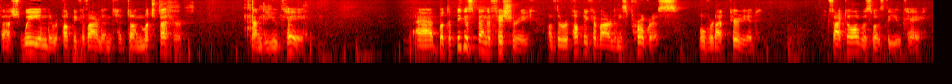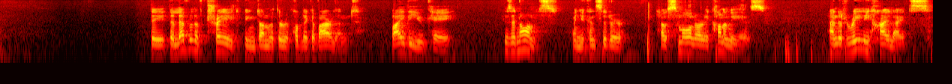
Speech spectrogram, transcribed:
that we in the Republic of Ireland had done much better than the UK. Uh, but the biggest beneficiary of the Republic of Ireland's progress over that period, in fact, always was the UK. The, the level of trade being done with the Republic of Ireland by the UK is enormous when you consider how small our economy is. And it really highlights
